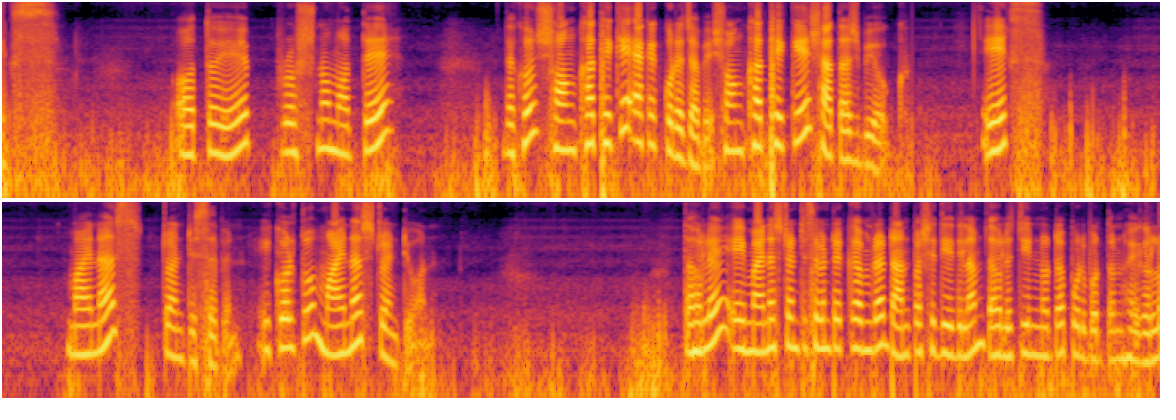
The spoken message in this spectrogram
এক্স অতএব প্রশ্ন মতে দেখো, সংখ্যা থেকে এক এক করে যাবে। সংখ্যা থেকে সাতাশ বিয়োগ। X minus twenty seven equal to minus twenty one তাহলে এই মাইনাস টোয়েন্টি সেভেনটাকে আমরা ডান পাশে দিয়ে দিলাম, তাহলে চিহ্নটা পরিবর্তন হয়ে গেল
